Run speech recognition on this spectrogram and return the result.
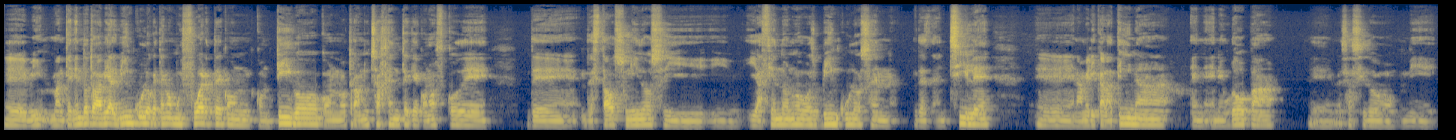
eh, manteniendo todavía el vínculo que tengo muy fuerte con, contigo, con otra mucha gente que conozco de, Estados Unidos y, haciendo nuevos vínculos en, en Chile, eh, en América Latina, en, Europa. Eh, esa ha sido mi,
